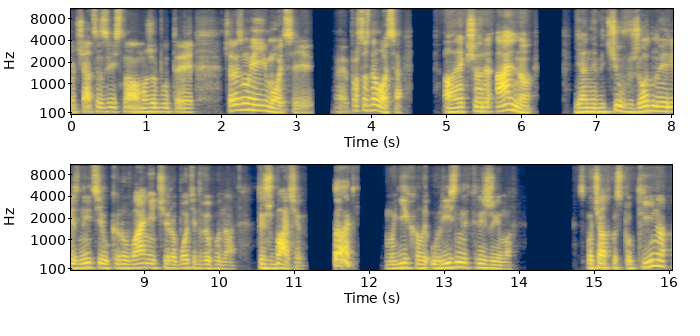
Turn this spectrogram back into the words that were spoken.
Хоча це, звісно, може бути через мої емоції. Е, Просто здалося. Але якщо реально, я не відчув жодної різниці у керуванні чи роботі двигуна. Ти ж бачив, Так, ми їхали у різних режимах. Спочатку спокійно,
